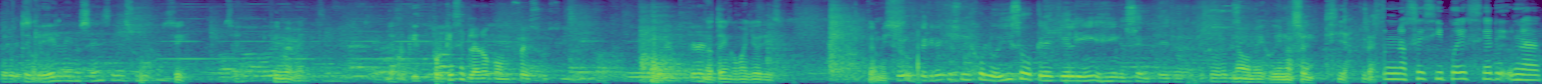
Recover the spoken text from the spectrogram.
¿Pero usted cree en la inocencia de su hijo? Sí, sí. firmemente. ¿Por qué, se declaró confeso? No tengo mayoría. Permiso. ¿Usted cree que su hijo lo hizo o cree que él es inocente? no, mi hijo inocente, ya, gracias. No sé si puede ser una,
